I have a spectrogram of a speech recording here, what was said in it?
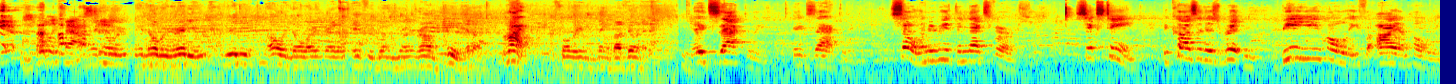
Yep, really fast We know, we know we're ready, really always know we're ready if we're going to run around too, you know, Right. before we even think about doing it. Exactly. Exactly. So let me read the next verse. 16. Because it is written, Be ye holy, for I am holy.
